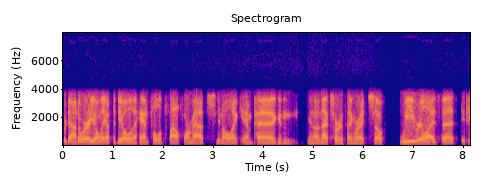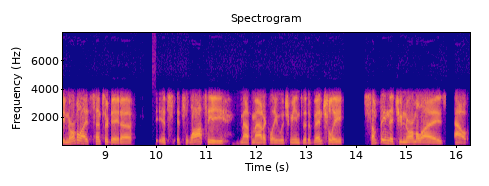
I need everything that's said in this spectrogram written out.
we're down to where you only have to deal with a handful of file formats, you know, like MPEG and, you know, and that sort of thing, right? So we realized that if you normalize sensor data, it's it's lossy mathematically, which means that eventually something that you normalize out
